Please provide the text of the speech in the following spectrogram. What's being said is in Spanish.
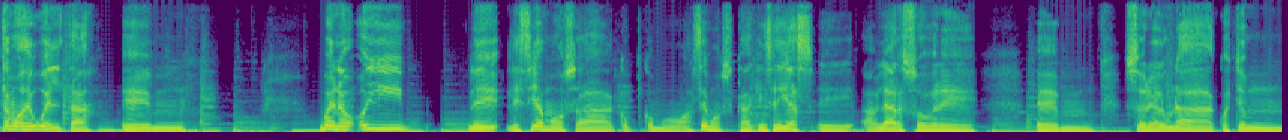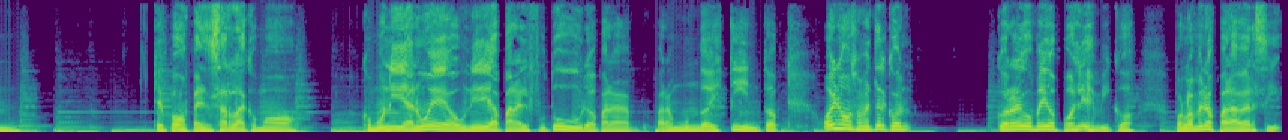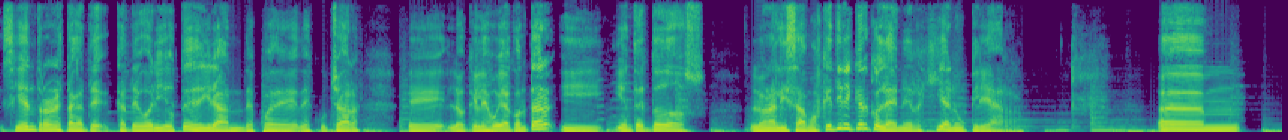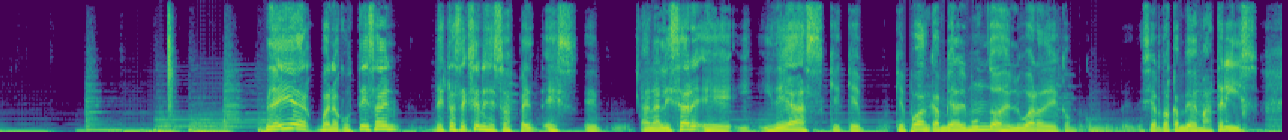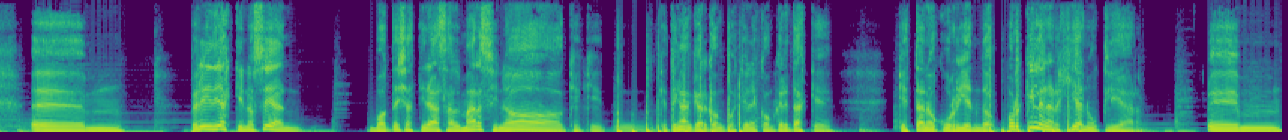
Estamos de vuelta. Eh, bueno, hoy le, decíamos a, co- como hacemos cada 15 días, eh, hablar sobre, em, sobre alguna cuestión que podemos pensarla como, como una idea nueva, una idea para el futuro, para, para un mundo distinto. Hoy nos vamos a meter con, con algo medio polémico, por lo menos para ver si, si entro en esta cate- categoría. Ustedes dirán después de, escuchar eh, lo que les voy a contar y, entre todos lo analizamos, que tiene que ver con la energía nuclear. Em, la idea, bueno, que ustedes saben de estas secciones es, eh, analizar eh, ideas que, que- puedan cambiar el mundo desde el lugar de cierto cambio de matriz. Em, pero ideas que no sean botellas tiradas al mar, sino que, que- tengan que ver con cuestiones concretas que, que están ocurriendo. ¿Por qué la energía nuclear? Em,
